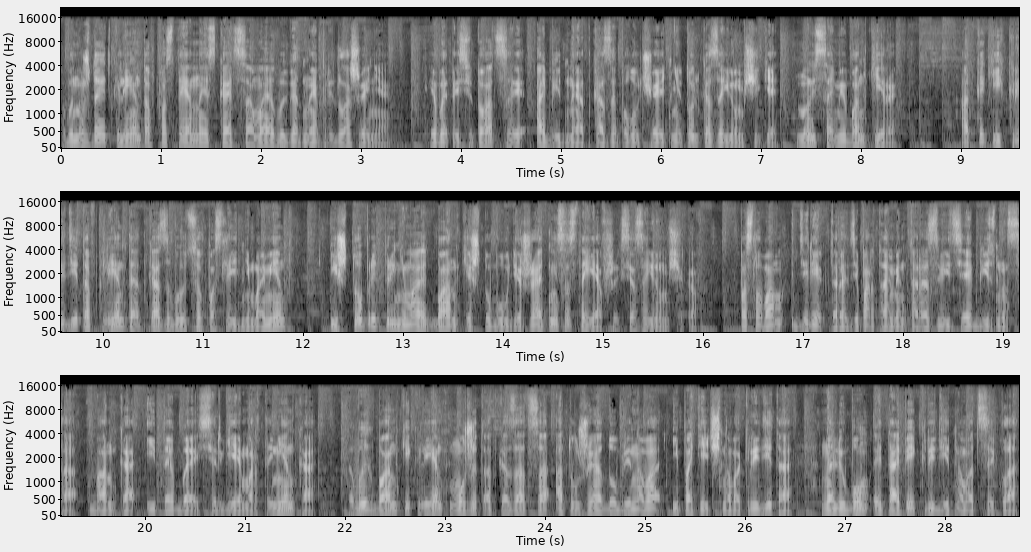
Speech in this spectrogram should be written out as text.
вынуждает клиентов постоянно искать самое выгодное предложение. И в этой ситуации обидные отказы получают не только заемщики, но и сами банкиры. От каких кредитов клиенты отказываются в последний момент и что предпринимают банки, чтобы удержать несостоявшихся заемщиков. По словам директора Департамента развития бизнеса банка ИТБ Сергея Мартыненко, в их банке клиент может отказаться от уже одобренного ипотечного кредита на любом этапе кредитного цикла,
